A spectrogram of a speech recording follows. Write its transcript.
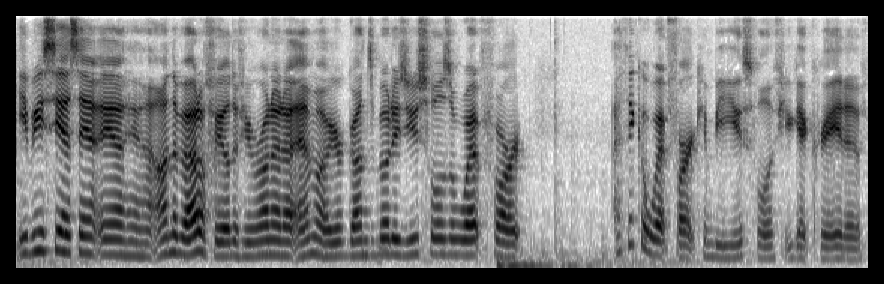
UBCS yeah, yeah. on the battlefield. If you run out of ammo, your gun's about as useful as a wet fart. I think a wet fart can be useful if you get creative.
